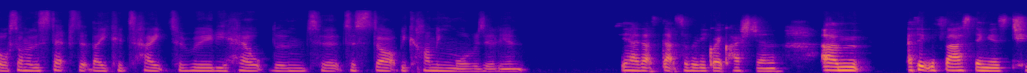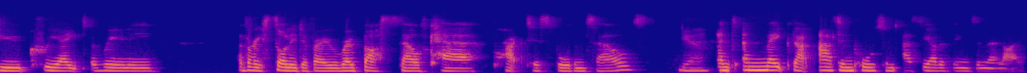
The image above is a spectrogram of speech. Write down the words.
or some of the steps that they could take to really help them to to start becoming more resilient? Yeah, that's that's a really great question. Um, I think the first thing is to create a really a very solid, a very robust self care practice for themselves yeah and and make that as important as the other things in their life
